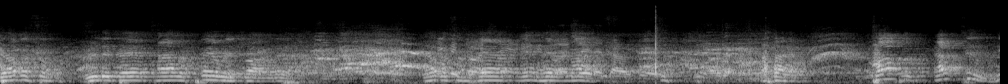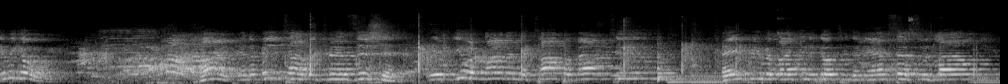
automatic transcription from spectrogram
that was some really bad Tyler Perry drama there. That was some bad and had night. All right. Top of Act Two. Here we go. All right. In the meantime, we transition. If you are not in the top of Act Two, Avery would like you to go to the Ancestors Lounge.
